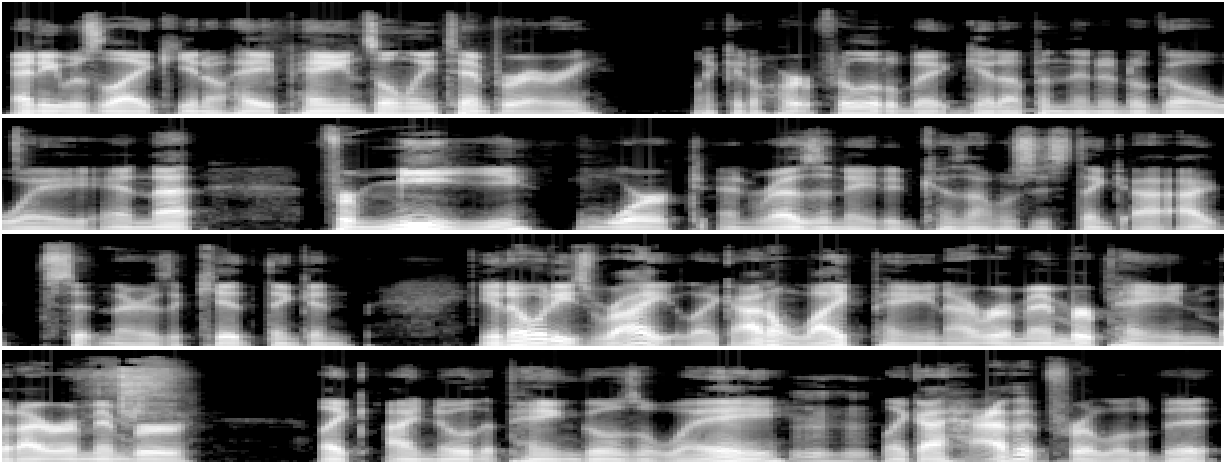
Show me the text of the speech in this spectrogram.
and he was like, "You know, hey, pain's only temporary. Like it'll hurt for a little bit, get up, and then it'll go away." And that for me worked and resonated because I was just thinking, I, I sitting there as a kid thinking, you know what, he's right. Like I don't like pain. I remember pain, but I remember, like I know that pain goes away. Mm-hmm. Like I have it for a little bit,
